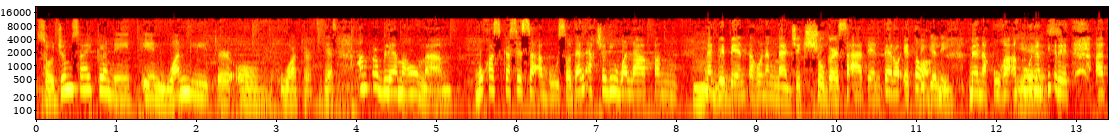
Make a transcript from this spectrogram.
sodium cyclamate in 1 liter of water. Yes. Ang problema ho, ma'am, bukas kasi sa abuso dahil actually wala pang nagbebenta ho ng magic sugar sa atin. Pero ito, Legally. may nakuha ang Yes. unang hirit. At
